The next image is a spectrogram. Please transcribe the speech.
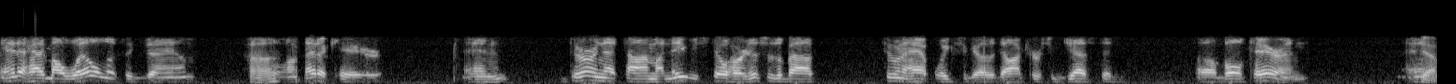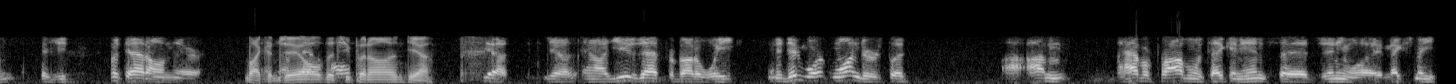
and I had my wellness exam uh-huh. on Medicare. And during that time, my knee was still hurt. This was about two and a half weeks ago. The doctor suggested uh, Voltaren, and yeah. you put that on there? Like and a gel that you put on? Yeah. Yeah, yeah. And I used that for about a week, and it did work wonders. But I, I'm I have a problem with taking NSAIDs anyway. It makes me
